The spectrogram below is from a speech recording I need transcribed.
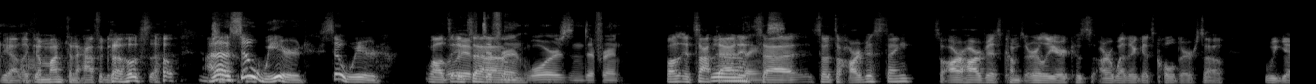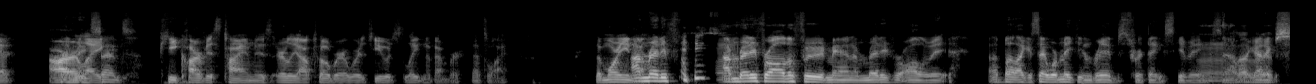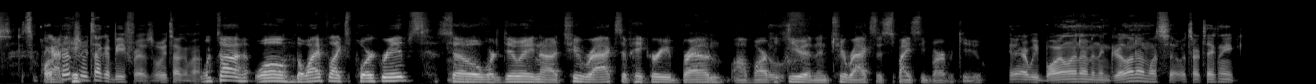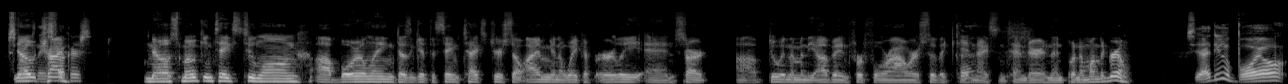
yeah, like a month and a half ago. So I know it's so weird, so weird. well, it's, Well, we it's have different um, wars and different. Well, it's not Yeah. that. It's Things. uh so it's a harvest thing. So our harvest comes earlier because our weather gets colder. So we get our like sense. peak harvest time is early October, whereas you it's late November. That's why. The more you know. I'm ready. For, I'm ready for all the food, man. I'm ready for all of it. Uh, but like I said, we're making ribs for Thanksgiving, mm, so I I gotta. ribs. Get some pork ribs. Or are we talking beef ribs? What are we talking about? We're talking. Well, the wife likes pork ribs, so Mhm. we're doing uh, two racks of hickory brown uh, barbecue Oof. and then two racks of spicy barbecue. Okay, are we boiling them and then grilling them? What's what's our technique? No, Smoking these try- fuckers? No, smoking takes too long. Uh, boiling doesn't get the same texture, so I'm gonna wake up early and start uh, doing them in the oven for four hours so they can get Okay. nice and tender, and then put them on the grill. See, I do a boil,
